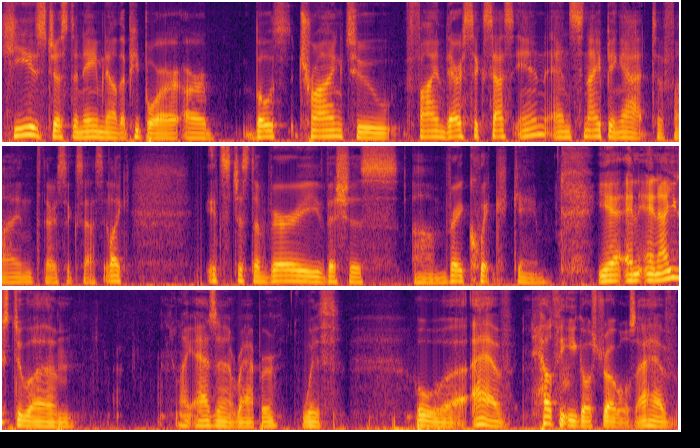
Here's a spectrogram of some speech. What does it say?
he is just a name now that people are are both trying to find their success in and sniping at to find their success. Like it's just a very vicious, um, very quick game. Yeah, and and I used to um like as a rapper with who uh, I have healthy ego struggles. I have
